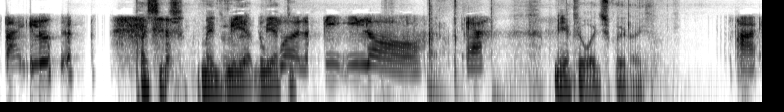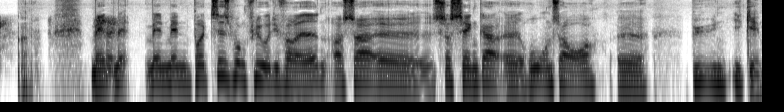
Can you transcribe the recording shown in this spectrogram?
spejlet. Præcis. Men mere, mere, Vinduer eller biler og... Ja, mere klog er de sgu heller ikke. Nej. Men, men, men, men på et tidspunkt flyver de fra redden, og så, øh, så sænker øh, roen sig over øh, byen igen.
